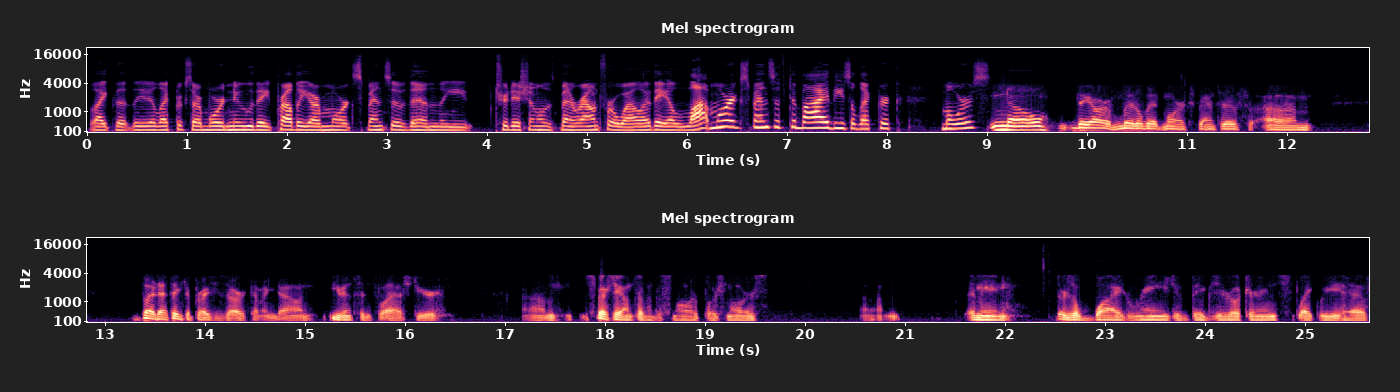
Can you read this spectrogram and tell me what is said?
like the, the electrics are more new, they probably are more expensive than the traditional that's been around for a while. Are they a lot more expensive to buy these electric mowers? No, they are a little bit more expensive, um, but I think the prices are coming down even since last year, um, especially on some of the smaller push mowers. Um, I mean, there's a wide range of big zero turns like we have,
